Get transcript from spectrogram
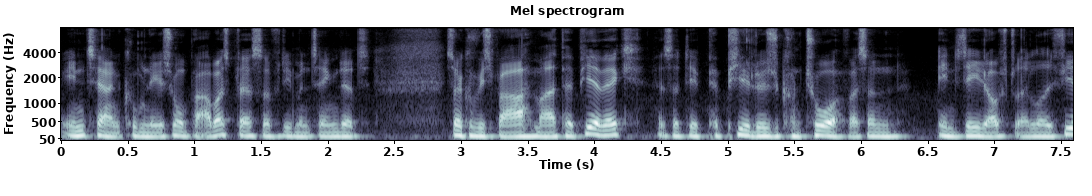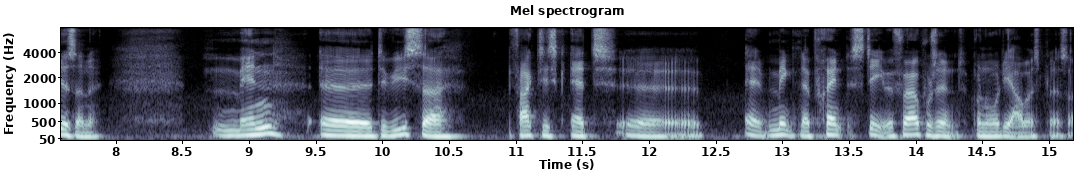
intern kommunikation på arbejdspladser, fordi man tænkte, at så kunne vi spare meget papir væk. Altså det papirløse kontor var sådan en idé, der opstod allerede i 80'erne. Men øh, det viste sig faktisk, at, øh, at mængden af print steg med 40% på nogle af de arbejdspladser.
